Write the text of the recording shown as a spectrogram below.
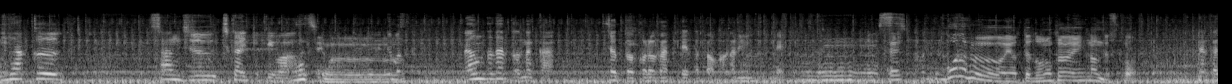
230近い時は、でも、ラウンドだとなんか、ちょっと転がってとかはありますね。えゴルフはやってどのくらいなんですかなんか、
